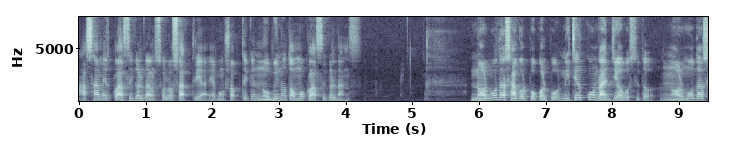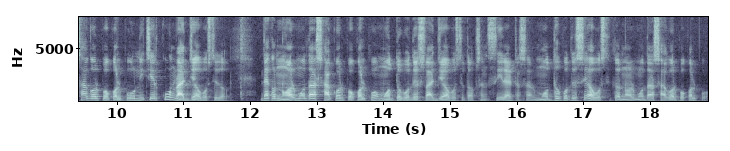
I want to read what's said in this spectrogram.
আসামের ক্লাসিক্যাল ডান্স হলো সাত্রিয়া এবং সবথেকে নবীনতম ক্লাসিক্যাল ডান্স নর্মদা সাগর প্রকল্প নিচের কোন রাজ্যে অবস্থিত? নর্মদা সাগর প্রকল্প নিচের কোন রাজ্যে অবস্থিত? দেখো, নর্মদা সাগর প্রকল্প মধ্যপ্রদেশ রাজ্যে অবস্থিত। অপশান সি রাইট আনসার মধ্যপ্রদেশে অবস্থিত নর্মদা সাগর প্রকল্প।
